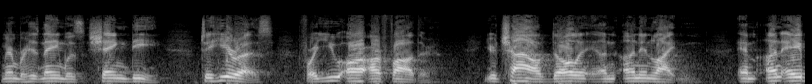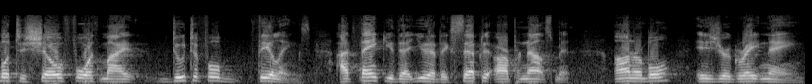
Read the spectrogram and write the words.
remember his name was Shang Di, to hear us, for you are our father. Your child, dull and unenlightened, am unable to show forth my dutiful feelings. I thank you that you have accepted our pronouncement. Honorable is your great name.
